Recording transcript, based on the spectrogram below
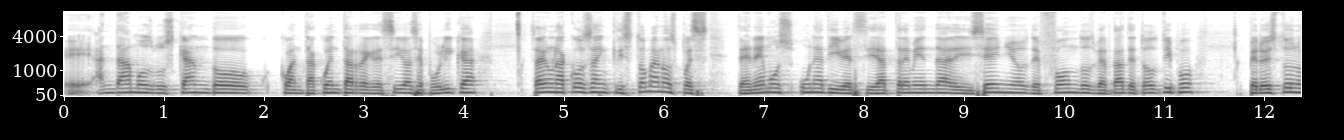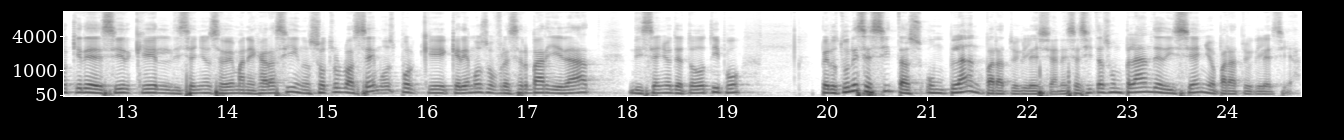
eh, andamos buscando cuánta cuenta regresiva se publica ¿Saben una cosa? En Cristómanos pues tenemos una diversidad tremenda de diseños, de fondos, ¿verdad? De todo tipo. Pero esto no quiere decir que el diseño se debe manejar así. Nosotros lo hacemos porque queremos ofrecer variedad, diseños de todo tipo. Pero tú necesitas un plan para tu iglesia, necesitas un plan de diseño para tu iglesia,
